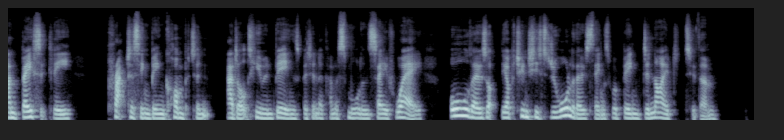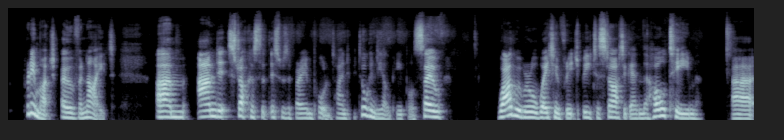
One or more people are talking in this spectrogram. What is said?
and basically practicing being competent adult human beings, but in a kind of small and safe way. All those the opportunities to do all of those things were being denied to them pretty much overnight. Um, and it struck us that this was a very important time to be talking to young people. So while we were all waiting for EachB to start again, the whole team uh,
